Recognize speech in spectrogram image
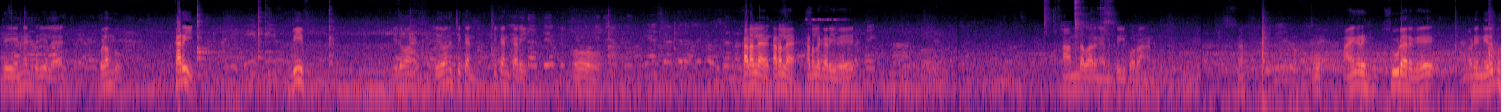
இது என்னன்னு தெரியல. குழம்பு. கறி. பீஃப் இது வந்து இது வந்து சிக்கன் சிக்கன் கறி ஓ. கடலை கடலை கடலை கறி இது. அந்த பாருங்க எப்படி தூக்கி போடுறாங்கன்னு. ஓ பயங்கர சூடாக இருக்கு. அப்படியே நெருப்பு.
